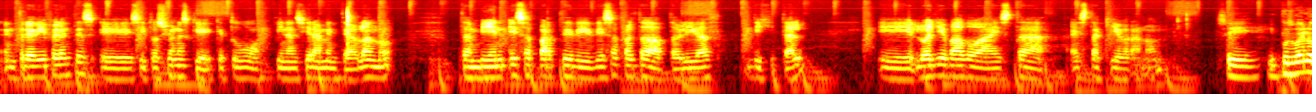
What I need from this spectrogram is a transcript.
entre diferentes eh, situaciones que, que, tuvo financieramente hablando. También esa parte de, de esa falta de adaptabilidad digital eh, lo ha llevado a esta, a esta quiebra, ¿no? Sí, y pues bueno,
